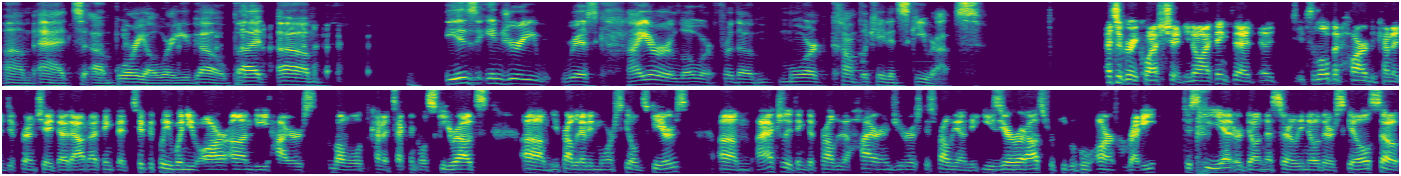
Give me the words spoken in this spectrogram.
um, at um, Boreal where you go, but um, is injury risk higher or lower for the more complicated ski routes? That's a great question. You know, I think that it's a little bit hard to kind of differentiate that out. I think that typically when you are on the higher level kind of technical ski routes, um, you're probably having more skilled skiers. Um, I actually think that probably the higher injury risk is probably on the easier routes for people who aren't ready to ski yet or don't necessarily know their skills. So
